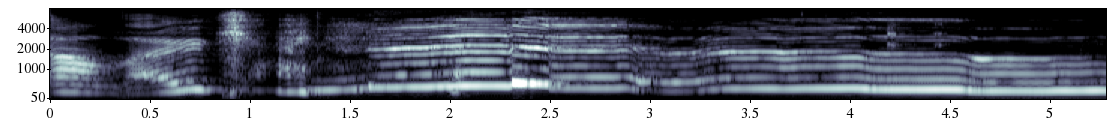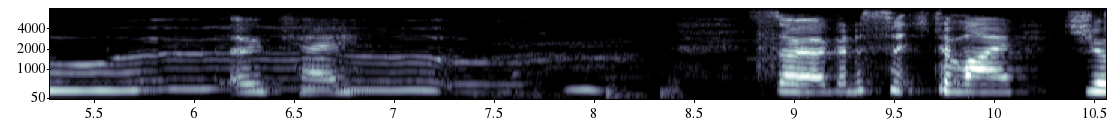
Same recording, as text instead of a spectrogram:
Um, okay. Okay. So I gotta switch to my jam-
